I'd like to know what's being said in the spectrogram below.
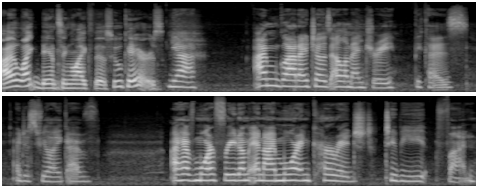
I like dancing like this. Who cares? Yeah. I'm glad I chose elementary because I just feel like I've I have more freedom and I'm more encouraged to be fun.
